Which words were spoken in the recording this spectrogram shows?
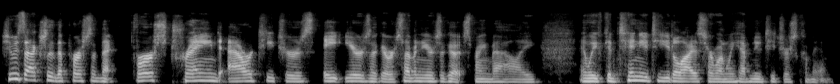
she was actually the person that first trained our teachers eight years ago or seven years ago at Spring Valley. And we've continued to utilize her when we have new teachers come in.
